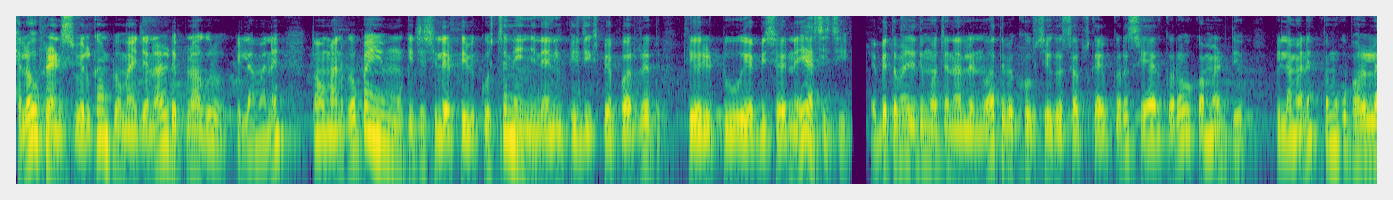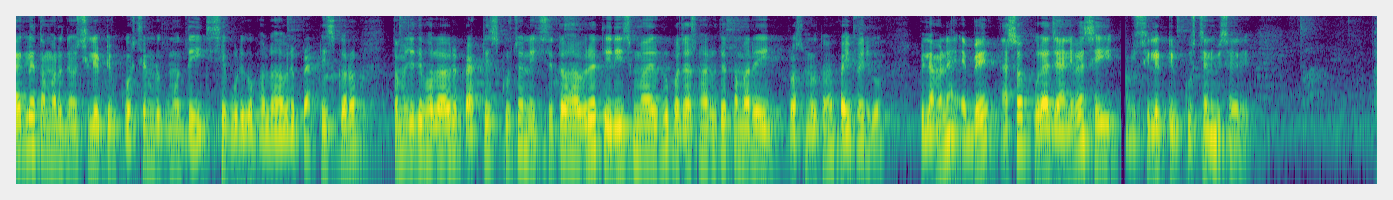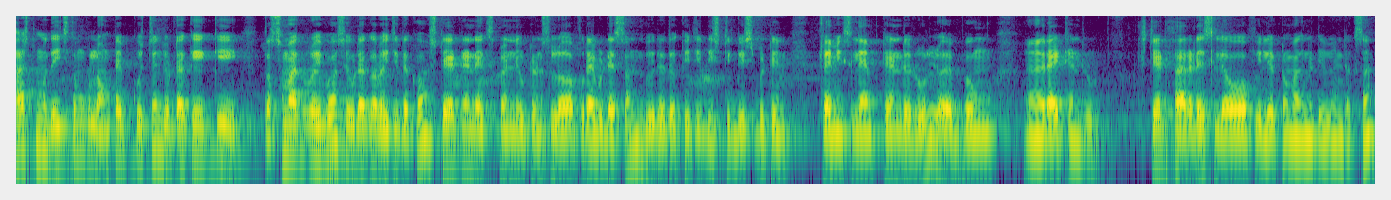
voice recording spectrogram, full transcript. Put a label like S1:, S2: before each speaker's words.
S1: hello friends welcome to my channel diploma Guru तुम तुमको मुझे selective question engineering physics paper रे theory टू ए विषय नहीं आसी एवं तुम जब मो चैनल नुआ तेज खूब शीघ्र सब्सक्राइब कर सेयार कर और कमेंट दिव पाने तुमको भल लगे तुम जो सिलेक्ट क्वेश्चन गुड़ी मुझे सेगुड़ भल भाव में प्राक्ट कर तुम जब भल भाव में प्राक्ट कर निश्चित भाव में तीस मार्क रू पचास मार्क भितर तुम प्रश्न तुम्हें पाइपर पाने आस पूरा जाना से सिलेक्ट क्वेश्चन विषय में ଫାର୍ଷ୍ଟ ମୁଁ ଦେଇଛି ତୁମକୁ ଲଙ୍ଗ ଟାଇପ୍ କ୍ୱେଶ୍ଚନ୍ ଯେଉଁଟାକି କି ଦଶ ମାର୍କ ରହିବ ସେଗୁଡ଼ାକ ରହିଛି ଦେଖ state and explain Newton's law of gravitation ଦୁଇରେ ଦେଖିଛି distinguish between Fleming's left hand rule ଏବଂ right hand rule state Faraday's law of electromagnetic induction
